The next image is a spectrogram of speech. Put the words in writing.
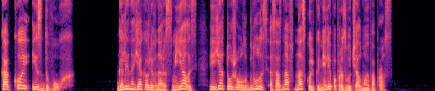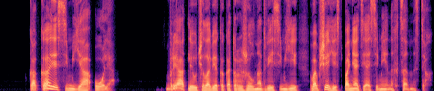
Какой из двух? Галина Яковлевна рассмеялась, и я тоже улыбнулась, осознав, насколько нелепо прозвучал мой вопрос. Какая семья, Оля? Вряд ли у человека, который жил на две семьи, вообще есть понятие о семейных ценностях.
